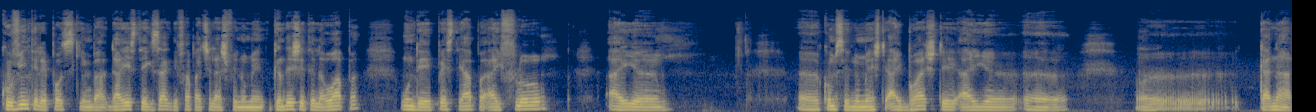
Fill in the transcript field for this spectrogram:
cuvintele pot schimba, dar este exact de fapt același fenomen. Gândește-te la o apă, unde peste apă ai flori, ai, uh, uh, cum se numește, ai broaște, ai uh, uh, uh, canar.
